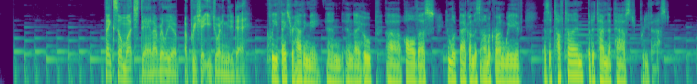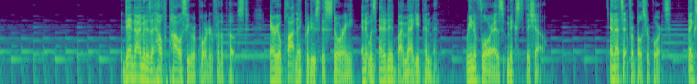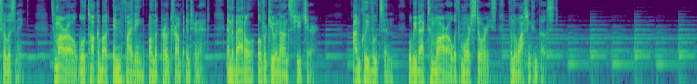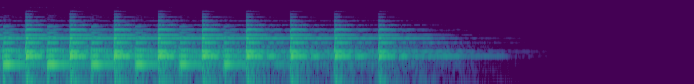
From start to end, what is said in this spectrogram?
Thanks so much, Dan. I really uh, appreciate you joining me today. Cleve, thanks for having me. And, and I hope uh, all of us can look back on this Omicron wave as a tough time, but a time that passed pretty fast. Dan Diamond is a health policy reporter for The Post. Ariel Plotnick produced this story, and it was edited by Maggie Penman. Reena Flores mixed the show. And that's it for Post Reports. Thanks for listening. Tomorrow, we'll talk about infighting on the pro Trump internet and the battle over QAnon's future. I'm Cleve Wootson. We'll be back tomorrow with more stories from the Washington Post.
